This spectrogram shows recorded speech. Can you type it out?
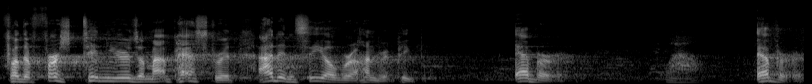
For the first 10 years of my pastorate, I didn't see over 100 people. Ever. Wow. Ever.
